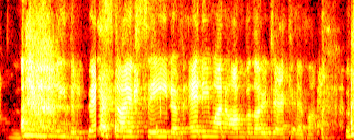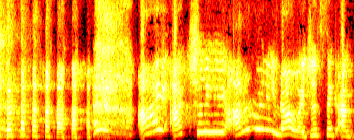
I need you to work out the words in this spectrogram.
literally the best I've seen of anyone on below deck ever. I actually, I don't really know. I just think I'm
